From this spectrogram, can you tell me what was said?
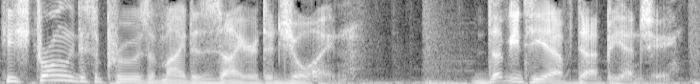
He strongly disapproves of my desire to join. WTF.png.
